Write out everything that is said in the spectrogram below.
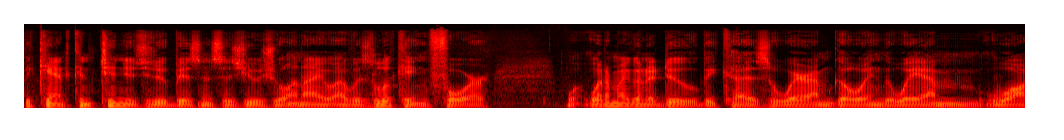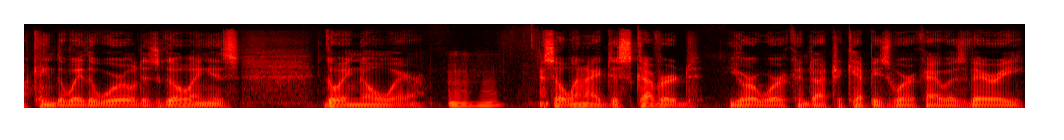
we can't continue to do business as usual, and I, I was looking for what, what am I going to do because where I'm going, the way I'm walking, the way the world is going is going nowhere. Mm-hmm. So when I discovered your work and Dr. Keppe's work, I was very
